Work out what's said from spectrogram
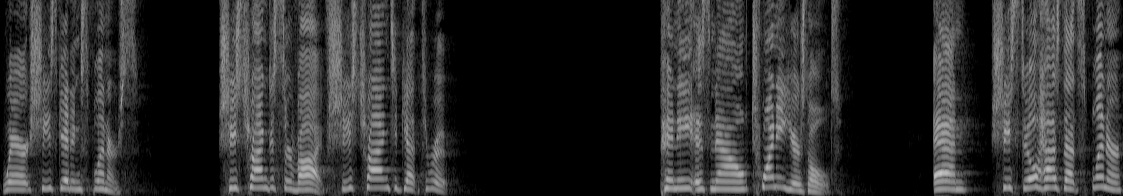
where she's getting splinters. She's trying to survive, she's trying to get through. Penny is now 20 years old and she still has that splinter.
